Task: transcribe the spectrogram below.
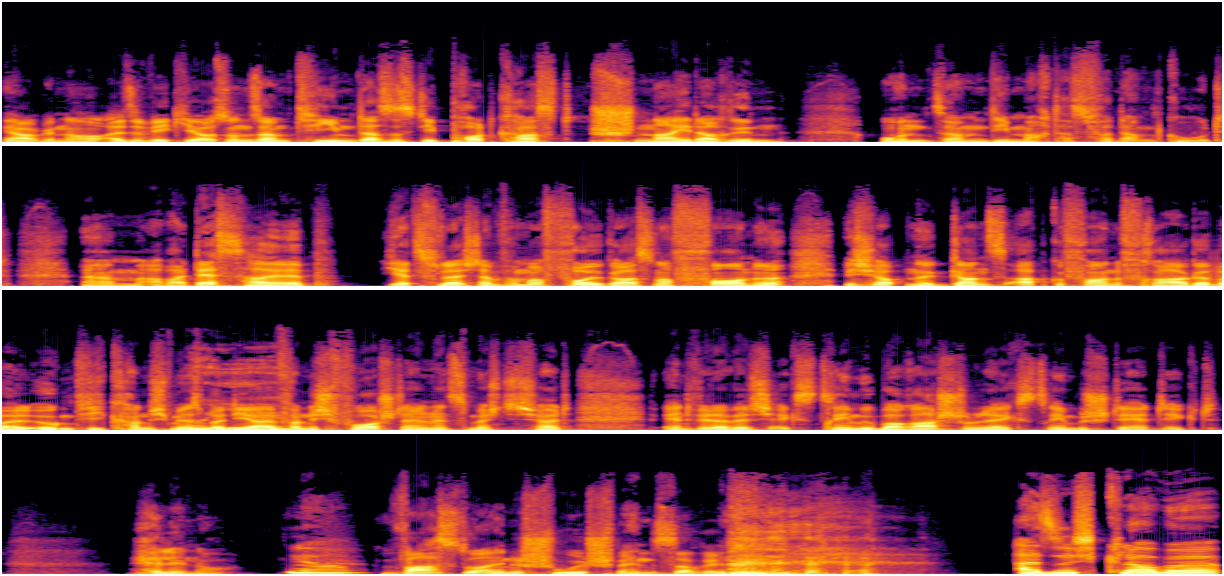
Ja, genau. Also Vicky aus unserem Team, das ist die Podcast-Schneiderin und ähm, die macht das verdammt gut. Ähm, aber deshalb jetzt vielleicht einfach mal Vollgas nach vorne. Ich habe eine ganz abgefahrene Frage, weil irgendwie kann ich mir das Oh bei je. dir einfach nicht vorstellen. Jetzt möchte ich halt, entweder werde ich extrem überrascht oder extrem bestätigt. Helena, Ja. warst du eine Schulschwänzerin? Also ich glaube,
